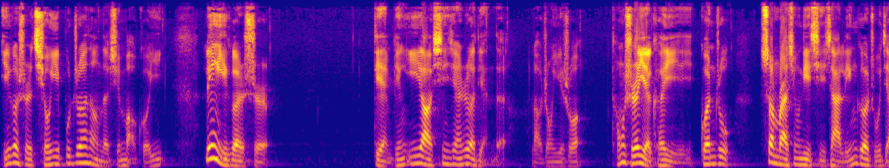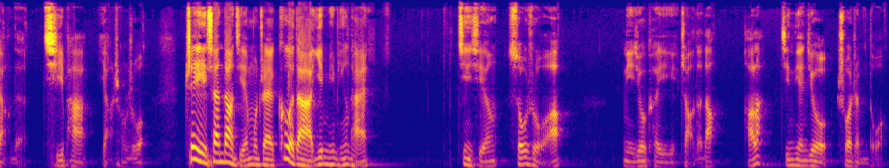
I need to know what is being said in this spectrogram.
一个是求医不折腾的寻宝国医，另一个是点评医药新鲜热点的老中医说。同时，也可以关注蒜瓣兄弟旗下林哥主讲的奇葩养生说。这三档节目在各大音频平台。进行搜索，你就可以找得到。好了，今天就说这么多。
